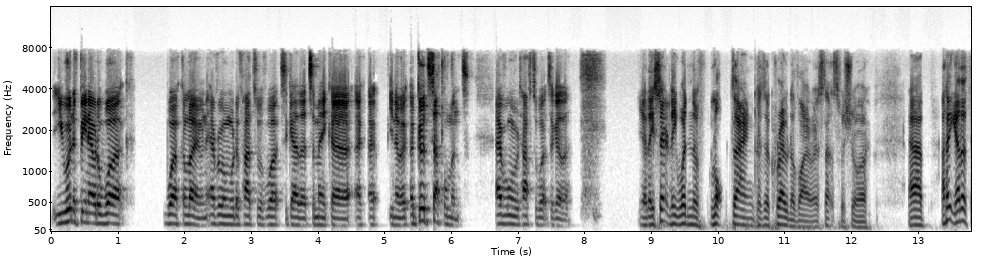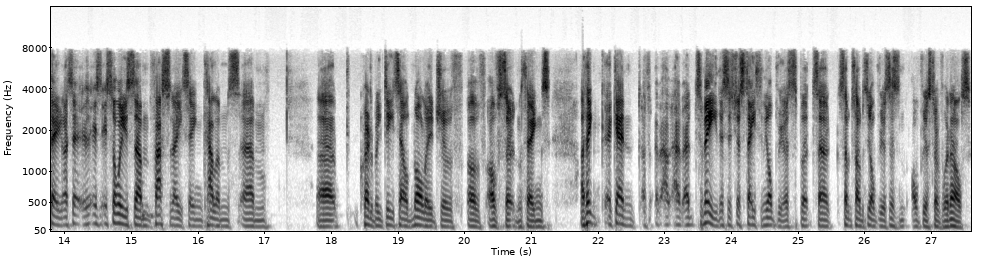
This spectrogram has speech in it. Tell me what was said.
you wouldn't have been able to work work alone. Everyone would have had to have worked together to make a, a, a you know a good settlement. Everyone would have to work together. Yeah, they certainly wouldn't have locked down because of coronavirus. That's for sure. Uh, I think the other thing I said it's, it's always um, fascinating Calum's um, uh, incredibly detailed knowledge of, of of certain things. I think again, to me, this is just stating the obvious, but uh, sometimes the obvious isn't obvious to everyone else.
